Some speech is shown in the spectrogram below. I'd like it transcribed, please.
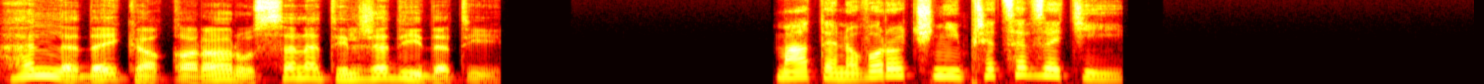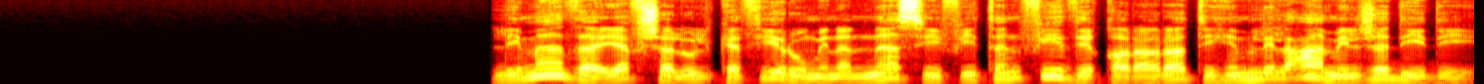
هل لديك قرار السنة الجديدة؟ Máte novoroční předsevzetí. لماذا يفشل الكثير من الناس في تنفيذ قراراتهم للعام الجديد؟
